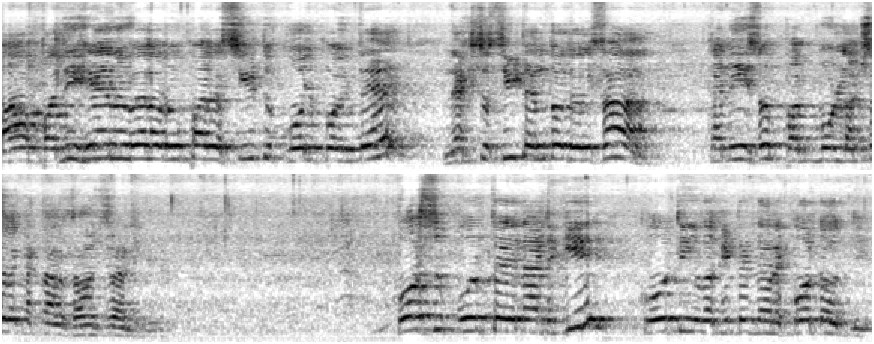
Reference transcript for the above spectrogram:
ఆ పదిహేను వేల రూపాయల సీటు కోల్పోతే నెక్స్ట్ సీట్ ఎంతో తెలుసా? కనీసం పదమూడు లక్షలు కట్టాలి సంవత్సరానికి. కోర్సు పూర్తయిన నాటికి కోటి ఒకటిన్నర కోటి అవుద్ది.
